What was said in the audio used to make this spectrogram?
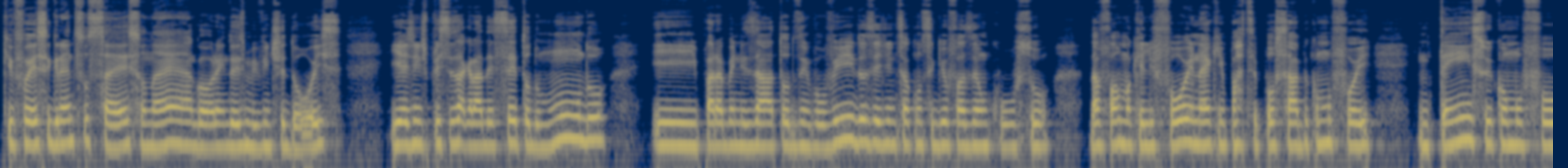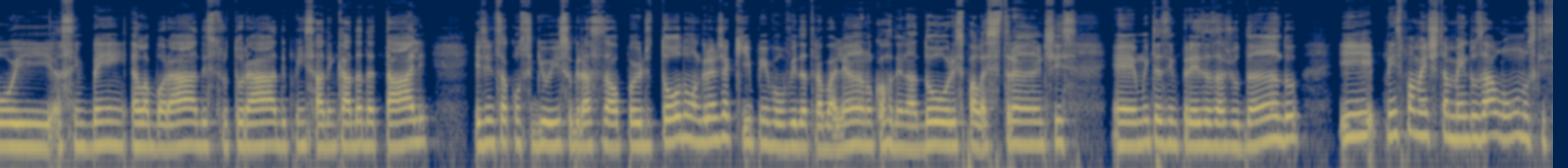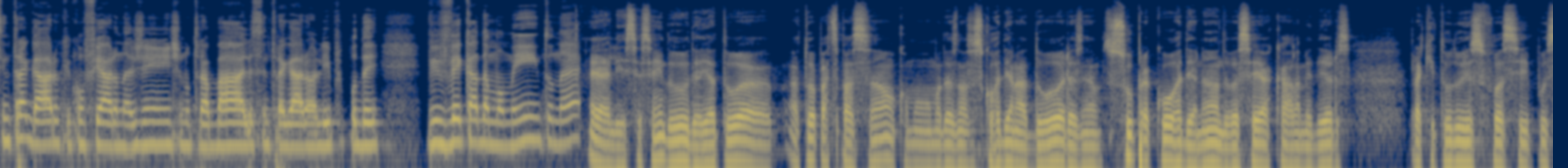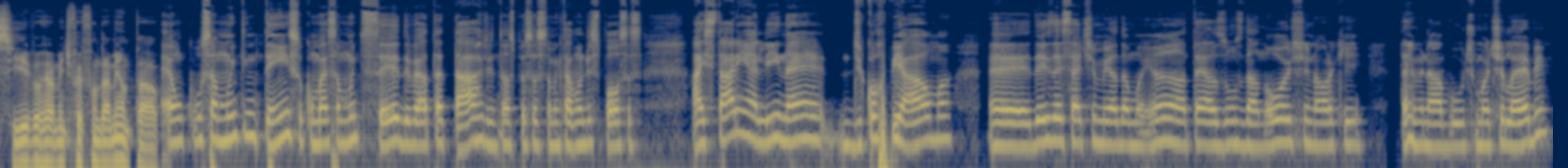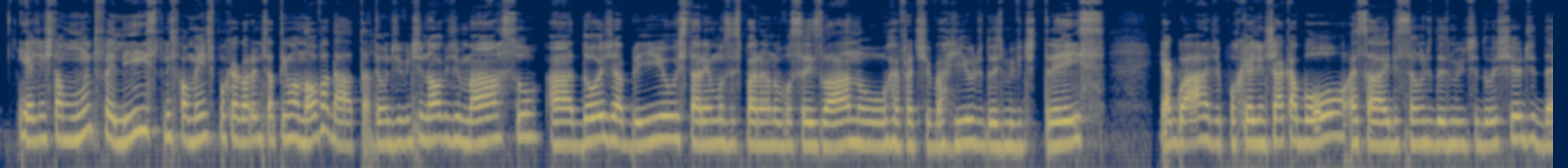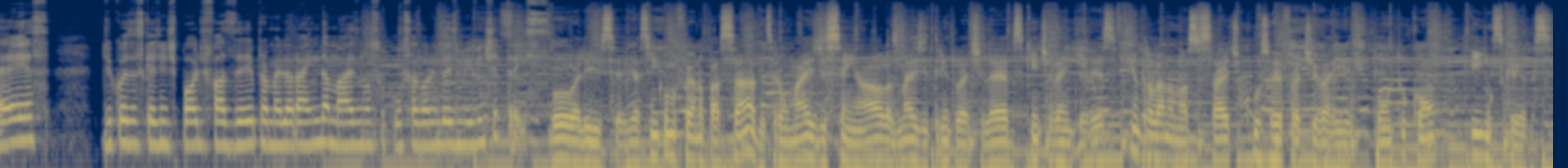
que foi esse grande sucesso, né? Agora em 2022. E a gente precisa agradecer todo mundo e parabenizar todos os envolvidos. E a gente só conseguiu fazer um curso da forma que ele foi, né? Quem participou sabe como foi intenso e como foi assim bem elaborado, estruturado e pensado em cada detalhe. E a gente só conseguiu isso graças ao apoio de toda uma grande equipe envolvida trabalhando, coordenadores, palestrantes, eh, muitas empresas ajudando e principalmente também dos alunos que se entregaram, que confiaram na gente, no trabalho, se entregaram ali para poder viver cada momento, né? É, Alicia, sem dúvida. E a tua, a tua participação como uma das nossas coordenadoras, né, supra coordenando, você e a Carla Medeiros, para que tudo isso fosse possível, realmente foi fundamental. É um curso muito intenso, começa muito cedo e vai até tarde, então as pessoas também estavam dispostas a estarem ali, né, de corpo e alma, é, desde as sete e meia da manhã até as onze da noite, na hora que terminava o último Atlab. E a gente está muito feliz, principalmente porque agora a gente já tem uma nova data. Então, de 29 de março a 2 de abril, estaremos esperando vocês lá no Refrativa Rio de 2023. E aguarde, porque a gente já acabou essa edição de 2022 cheia de ideias, de coisas que a gente pode fazer para melhorar ainda mais o nosso curso agora em 2023. Boa, Alicia. E assim como foi ano passado, serão mais de 100 aulas, mais de 30 wet labs. Quem tiver interesse, entra lá no nosso site cursorefrativario.com e inscreva-se.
